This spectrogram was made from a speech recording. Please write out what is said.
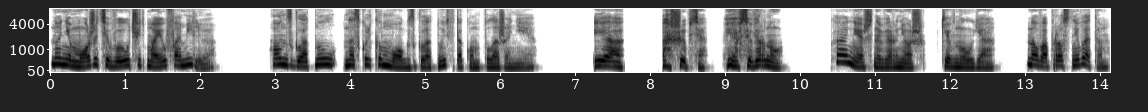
но не можете выучить мою фамилию. Он сглотнул, насколько мог сглотнуть в таком положении. Я ошибся, я все верну. Конечно, вернешь, кивнул я. Но вопрос не в этом.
